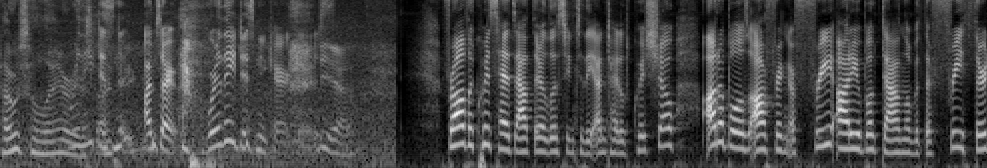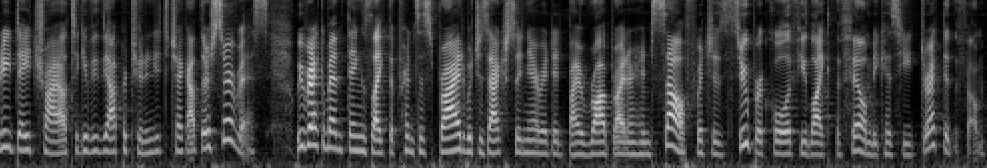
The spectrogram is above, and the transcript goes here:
That was hilarious. Were they I Disney? think. I'm sorry. Were they Disney characters? Yeah. For all the quiz heads out there listening to the Untitled Quiz Show, Audible is offering a free audiobook download with a free 30-day trial to give you the opportunity to check out their service. We recommend things like The Princess Bride, which is actually narrated by Rob Reiner himself, which is super cool if you like the film because he directed the film.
